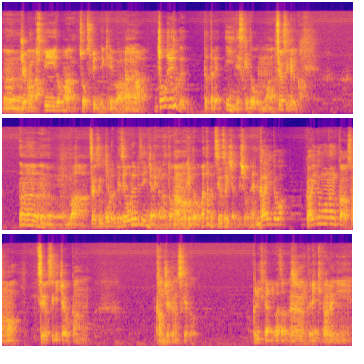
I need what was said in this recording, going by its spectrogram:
うん。十分か。まあスピードまあ超スピードできれば、はい。まあ超重力だったらいいですけど、うん。まあ。強すぎるか。うん。まあ強すぎ俺別に俺は別にいいんじゃないかなとは思うけど、まあ多分強すぎちゃうんでしょうね。ガイドは？ガイドもなんかその強すぎちゃう感感じるんですけど。クリティカルにわざわざうんクリティカルに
